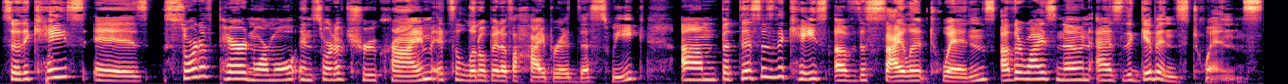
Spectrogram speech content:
So the case is sort of paranormal and sort of true crime. It's a little bit of a hybrid this week. Um, but this is the case of the Silent Twins, otherwise known as the Gibbons twins.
